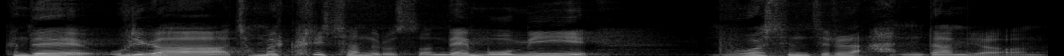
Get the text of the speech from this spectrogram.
근데 우리가 정말 크리스천으로서 내 몸이 무엇인지를 안다면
